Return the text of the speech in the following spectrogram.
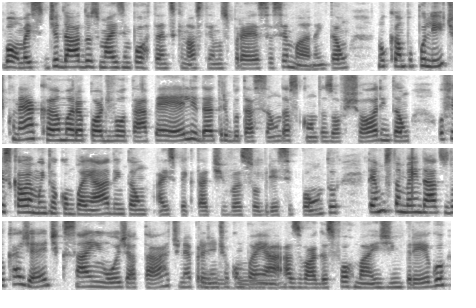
Bom, mas de dados mais importantes que nós temos para essa semana. Então, no campo político, né, a Câmara pode votar a PL da tributação das contas offshore. Então, o fiscal é muito acompanhado, então a expectativa sobre esse ponto. Temos também dados do CAGED, que saem hoje à tarde, né, para a gente uhum. acompanhar as vagas formais de emprego.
